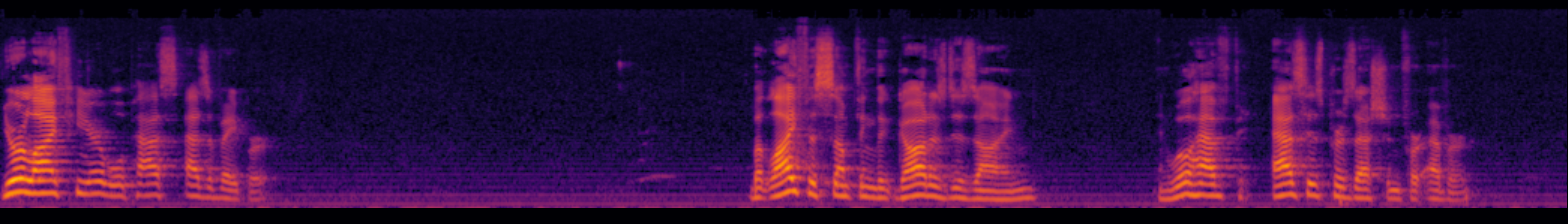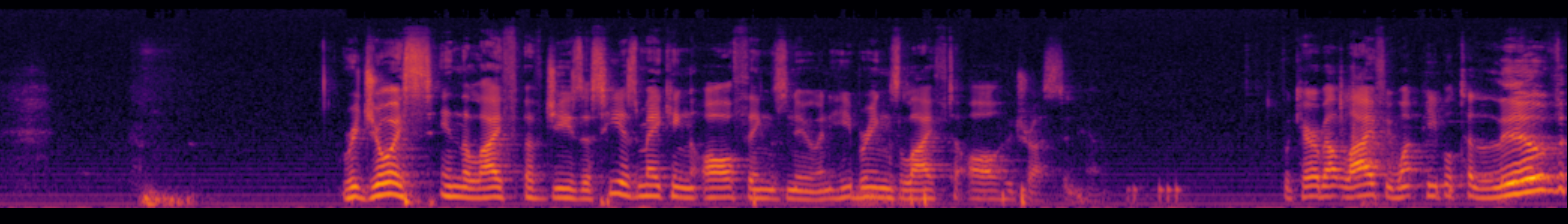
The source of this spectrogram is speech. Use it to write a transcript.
Your life here will pass as a vapor. But life is something that God has designed and will have as his possession forever. Rejoice in the life of Jesus. He is making all things new, and he brings life to all who trust in him. If we care about life, we want people to live.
